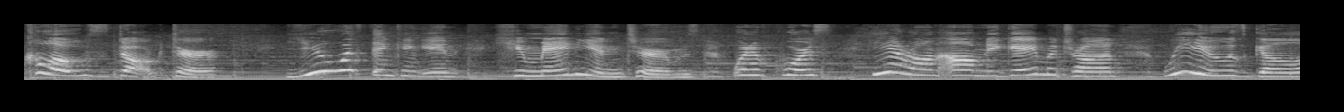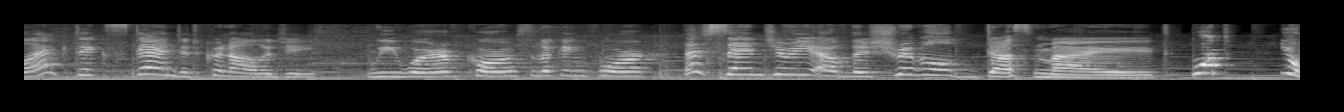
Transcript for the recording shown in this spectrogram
close, Doctor. You were thinking in Humanian terms, when of course, here on Omni Gamatron, we use galactic standard chronology. We were, of course, looking for the century of the shriveled dust mite. What? You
